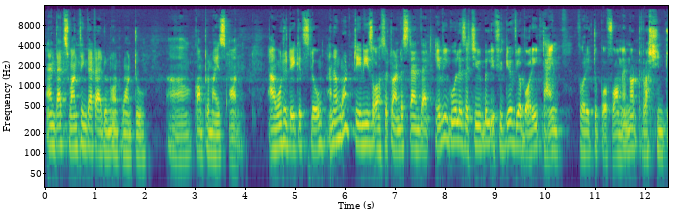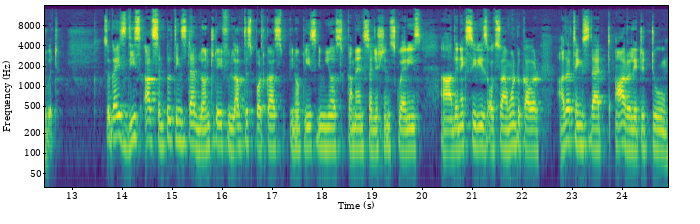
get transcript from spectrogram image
And that's one thing that i do not want to uh, compromise on. I want to take it slow and i want trainees also to understand that every goal is achievable if you give your body time for it to perform and not rush into it. So guys these are simple things that i've learned today. If you love this podcast you know please give me your comments suggestions queries uh, the next series also i want to cover other things that are related to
